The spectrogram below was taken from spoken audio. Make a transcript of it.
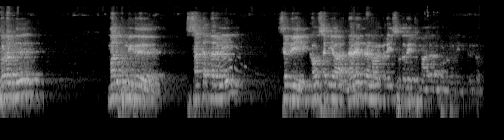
தொடர்ந்து மதிப்புமிகு சட்டத்தரணி செல்வி கௌசல்யா நரேந்திரன் அவர்களை சுடரேற்றுமாறு அன்போடு கொண்டு நிற்கின்றோம்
